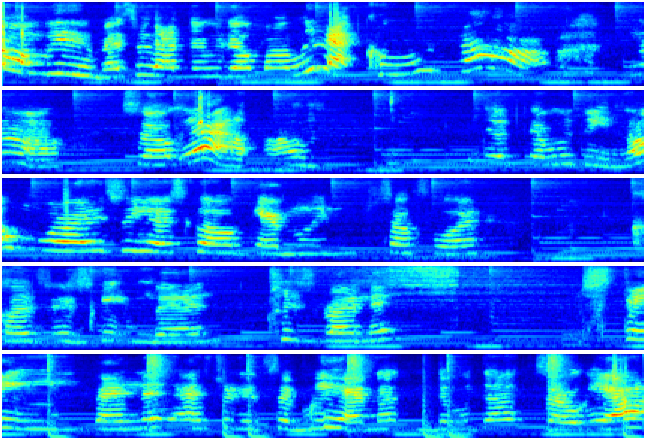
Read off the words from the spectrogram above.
don't really mess with that dude no more. We that cool. No, no. So yeah, um, there, would be no more CS:GO gambling so forth, cause it's getting bad. Chris Bennett, Sting Bennett, actually said we had nothing to do with that. So yeah,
